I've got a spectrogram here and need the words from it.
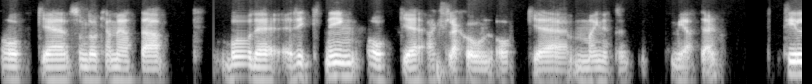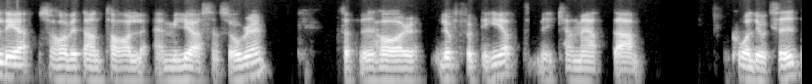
och, eh, som då kan mäta både riktning och eh, acceleration och eh, magnetometer. Till det så har vi ett antal eh, miljösensorer så att vi har luftfuktighet, vi kan mäta koldioxid,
